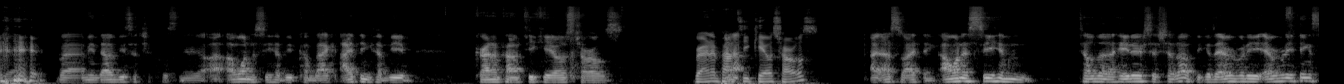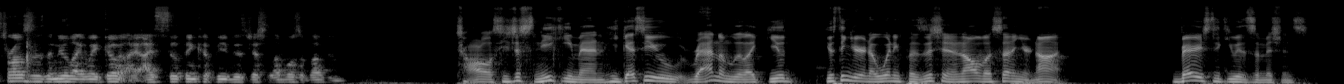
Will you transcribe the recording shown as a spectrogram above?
Yeah. but I mean, that would be such a cool scenario. I, I want to see Habib come back. I think Habib, ground and pound TKOs Charles. Ground and pound Yeah. TKO Charles. I, that's what I think. I want to see him tell the haters to shut up because everybody everybody thinks Charles is the new lightweight goat. I, I still think Habib is just levels above him. Charles, he's just sneaky, man. He gets you randomly, like you you think you're in a winning position, and all of a sudden you're not. Very sneaky with his submissions.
